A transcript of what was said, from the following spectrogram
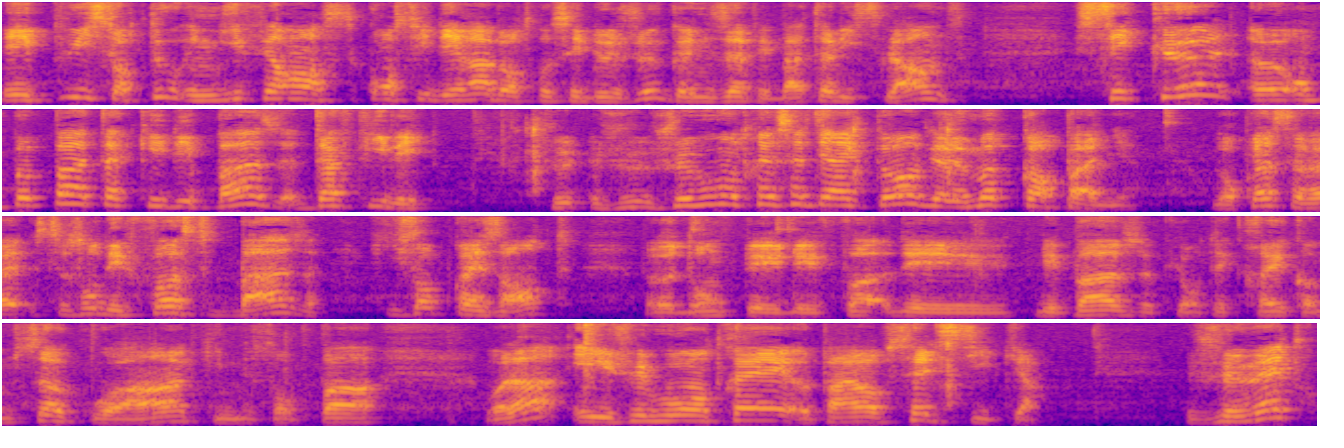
et puis surtout, une différence considérable entre ces deux jeux, Guns Up et Battle Island, c'est que euh, on ne peut pas attaquer des bases d'affilée. Je, vais vous montrer ça directement via le mode campagne. Donc là, ce sont des fausses bases qui sont présentes. donc des, des, bases qui ont été créées comme ça, quoi, hein, qui ne sont pas... Voilà, et je vais vous montrer par exemple celle-ci, je vais mettre,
